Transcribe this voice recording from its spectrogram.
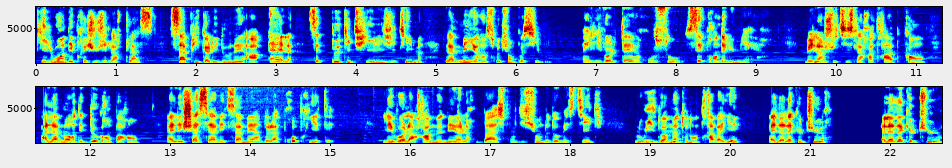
qui, loin des préjugés de leur classe, s'appliquent à lui donner à elle, cette petite fille illégitime, la meilleure instruction possible. Elle lit Voltaire, Rousseau, s'éprend des Lumières. Mais l'injustice la rattrape quand, à la mort des deux grands-parents, elle est chassée avec sa mère de la propriété. Les voilà ramenés à leurs basses conditions de domestique. Louise doit maintenant travailler. Elle a la culture Elle a la culture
